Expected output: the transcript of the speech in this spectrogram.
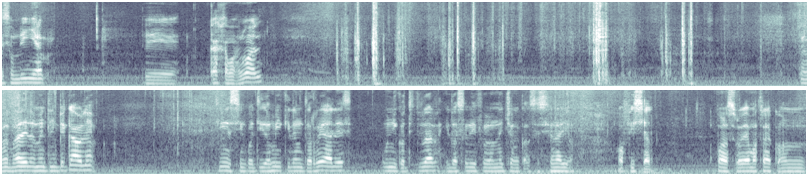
es un línea de caja manual. Está verdaderamente impecable. Tiene 52.000 kilómetros reales, único titular y los servicios fueron hechos en el concesionario oficial. Bueno, se lo voy a mostrar con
